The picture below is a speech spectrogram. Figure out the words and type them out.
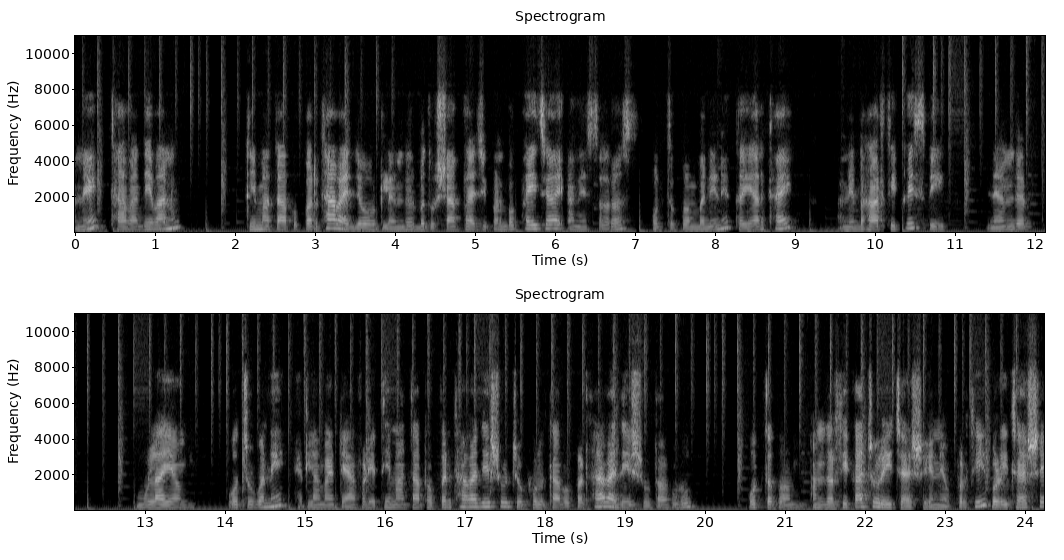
અને થાવા દેવાનું. ધીમા તાપ ઉપર થાવા દો એટલે અંદર બધું શાકભાજી પણ બફાઈ જાય અને સરસ ઉત્તપમ બનીને તૈયાર થાય અને બહારથી ક્રિસ્પી ને અંદર મુલાયમ ઓછું બને એટલા માટે આપણે ધીમા તાપ ઉપર થાવા દઈશું જો ફૂલ તાપ ઉપર થાવા દઈશું તો આપણું ઉત્તપમ અંદરથી કાચું રહી જશે અને ઉપરથી બળી જશે.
